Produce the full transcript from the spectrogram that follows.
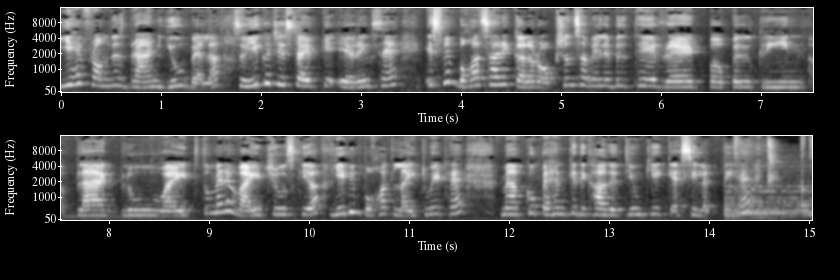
ये है from this brand Youbella so ये कुछ इस टाइप के इयर हैं। इसमें बहुत सारे कलर ऑप्शंस अवेलेबल थे red purple green black blue white तो मैंने व्हाइट चूज़ किया। ये भी बहुत लाइट वेट है। मैं आपको पहन के दिखा देती हूँ कि ये कैसी लगती है।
